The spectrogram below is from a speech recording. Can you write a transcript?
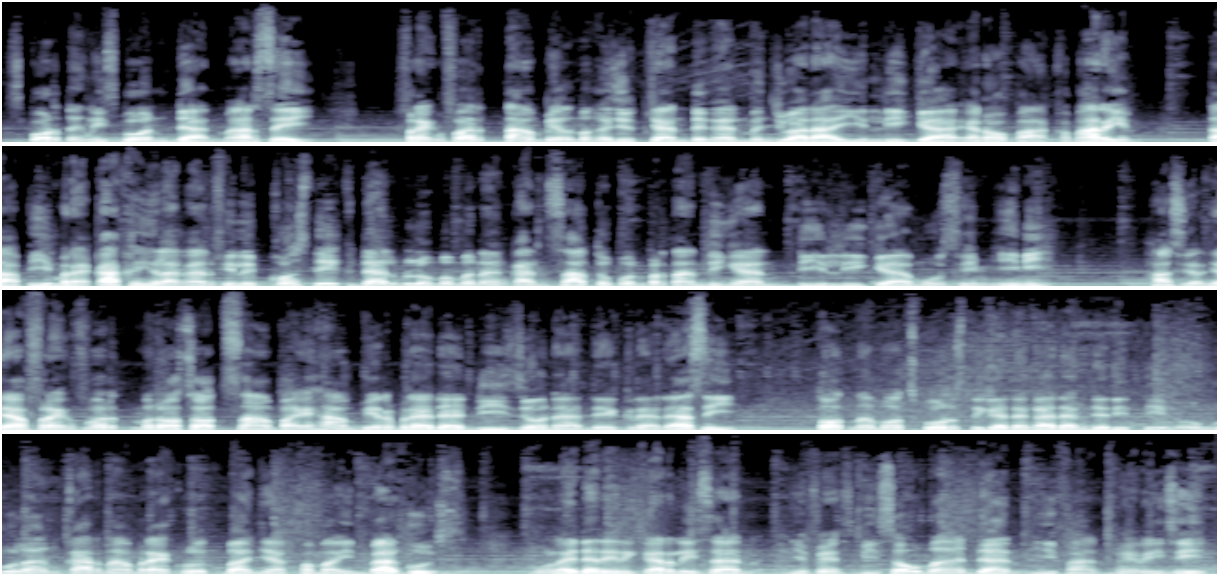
Sporting Lisbon, dan Marseille. Frankfurt tampil mengejutkan dengan menjuarai Liga Eropa kemarin. Tapi mereka kehilangan Philip Kostic dan belum memenangkan satupun pertandingan di Liga musim ini. Hasilnya Frankfurt merosot sampai hampir berada di zona degradasi. Tottenham Hotspur digadang-gadang jadi tim unggulan karena merekrut banyak pemain bagus. Mulai dari Richarlison, Yves Bissouma, dan Ivan Perisic.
